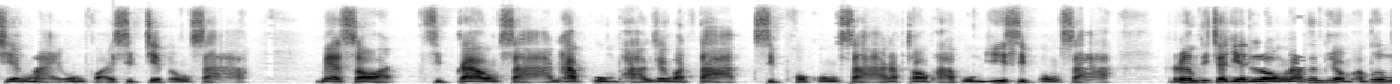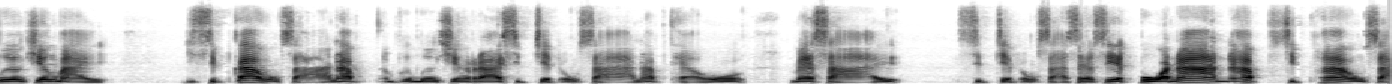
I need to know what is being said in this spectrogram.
เชียงใหม่อมก๋อย 17 องศา แม่สอด 19 องศานะครับอุ้มผางจังหวัดตาก 16 องศานะครับทองผาภูมิ 20 องศา เริ่มที่จะเย็นลงนะท่านผู้ชมอำเภอเมืองเชียงใหม่ 19 องศานะครับอำเภอเมืองเชียงราย 17 องศานะครับ แถวแม่สาย 17 องศาเซลเซียส ปัวน่านนะครับ 15 องศา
